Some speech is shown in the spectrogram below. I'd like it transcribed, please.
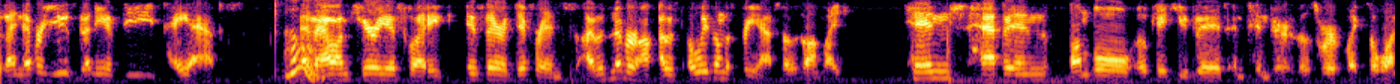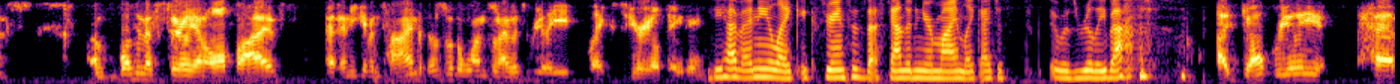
that I never used any of the pay apps. oh, And now I'm curious, like, is there a difference? I was never, I was always on the free apps. I was on like Hinge, Happn, Bumble, OkCupid, and Tinder. Those were like the ones. I wasn't necessarily on all five at any given time, but those were the ones when I was really like serial dating. Do you have any like experiences that stand out in your mind? Like I just, it was really bad. I don't really have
